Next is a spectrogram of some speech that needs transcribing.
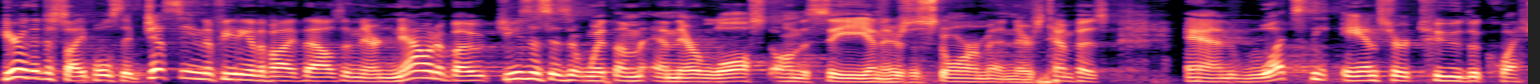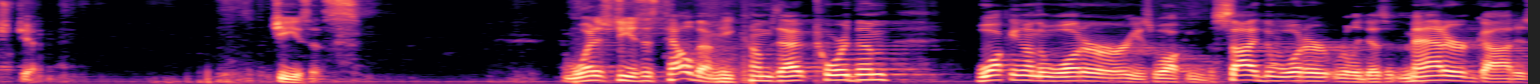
Here are the disciples. They've just seen the feeding of the 5,000. They're now in a boat. Jesus isn't with them, and they're lost on the sea, and there's a storm, and there's tempest. And what's the answer to the question? Jesus. And what does Jesus tell them? He comes out toward them walking on the water or he's walking beside the water. It really doesn't matter. God is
